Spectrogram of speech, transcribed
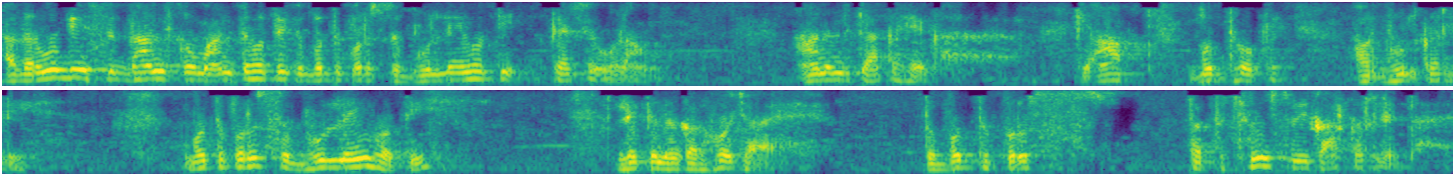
अगर वो भी इस सिद्धांत को मानते होते कि बुद्ध पुरुष से भूल नहीं होती, कैसे उड़ाऊ? आनंद क्या कहेगा कि आप बुद्ध होके और भूल कर ली? बुद्ध पुरुष से भूल नहीं होती, लेकिन अगर हो जाए तो बुद्ध पुरुष तत्क्षण स्वीकार कर लेता है,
